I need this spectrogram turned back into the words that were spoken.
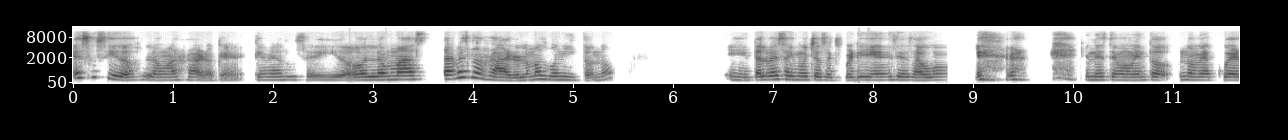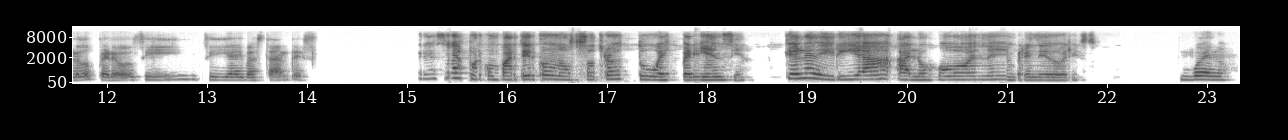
eso, ha sido lo más raro que, que me ha sucedido, o lo más, tal vez no raro, lo más bonito, ¿no? tal vez hay muchas experiencias aún. en este momento no me acuerdo, pero sí, sí hay bastantes. Gracias por compartir con nosotros tu experiencia. ¿Qué le diría a los jóvenes emprendedores? Bueno,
